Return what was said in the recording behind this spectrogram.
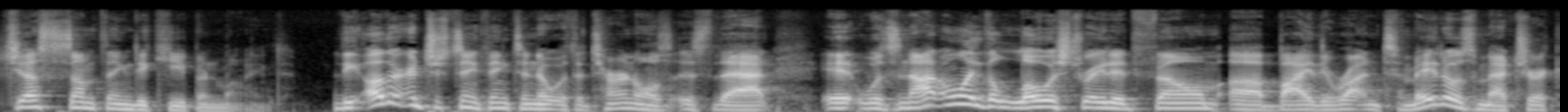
Just something to keep in mind. The other interesting thing to note with Eternals is that it was not only the lowest rated film uh, by the Rotten Tomatoes metric,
